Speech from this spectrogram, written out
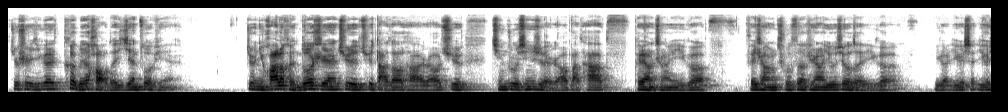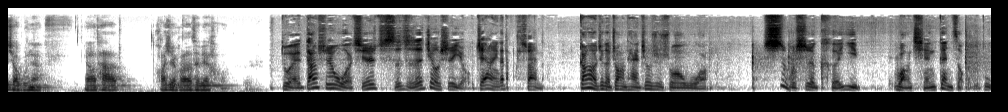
就是一个特别好的一件作品，就是你花了很多时间去去打造它，然后去倾注心血，然后把它培养成一个非常出色、非常优秀的一个。一个一个小一个小姑娘，然后她滑雪滑的特别好。对，当时我其实辞职就是有这样一个打算的，刚好这个状态就是说我是不是可以往前更走一步？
